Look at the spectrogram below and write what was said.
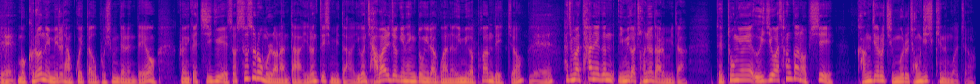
예. 뭐 그런 의미를 담고 있다고 보시면 되는데요. 그러니까 직위에서 스스로 물러난다 이런 뜻입니다. 이건 자발적인 행동이라고 하는 의미가 포함돼 있죠. 네. 하지만 탄핵은 의미가 전혀 다릅니다. 대통령의 의지와 상관없이 강제로 직무를 정지시키는 거죠.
